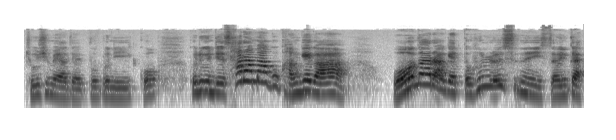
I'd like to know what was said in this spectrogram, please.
조심해야 될 부분이 있고 그리고 이제 사람하고 관계가 원활하게 또 흐를 수는 있어. 그러니까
